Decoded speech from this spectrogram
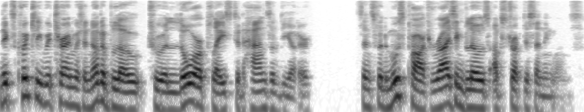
Next, quickly return with another blow through a lower place to the hands of the other, since for the most part, rising blows obstruct descending ones.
